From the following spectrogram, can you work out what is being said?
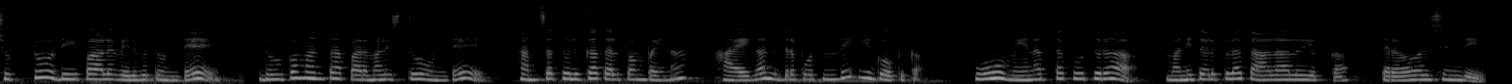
చుట్టూ దీపాలు వెలుగుతుంటే ధూపమంతా పరమళిస్తూ ఉంటే హంస తులిక తల్పం పైన హాయిగా నిద్రపోతుంది ఈ గోపిక. ఓ మేనత్త కూతురా మణి తలుపుల తాళాలు యొక్క తెరవలసింది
